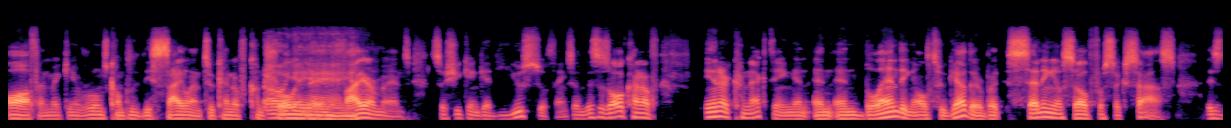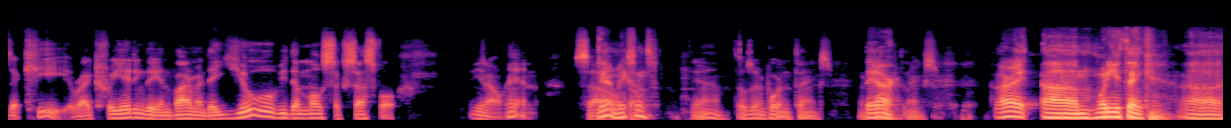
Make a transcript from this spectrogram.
off and making rooms completely silent to kind of controlling yeah, the yeah. environment so she can get used to things. And this is all kind of interconnecting and and and blending all together, but setting yourself for success is the key, right? Creating the environment that you will be the most successful, you know, in. So yeah, makes sense. Yeah, those are important things. They are. Things. All right. Um, what do you think? Uh,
